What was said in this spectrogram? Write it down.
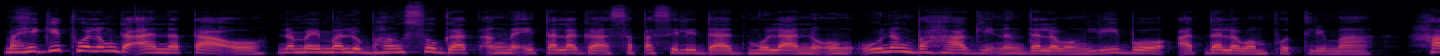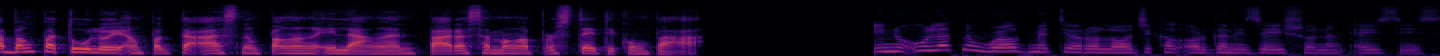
Mahigit walong daan na tao na may malubhang sugat ang naitalaga sa pasilidad mula noong unang bahagi ng 2025 habang patuloy ang pagtaas ng pangangailangan para sa mga prostetikong paa. Inuulat ng World Meteorological Organization ng ACIS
